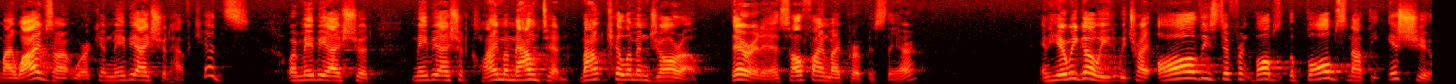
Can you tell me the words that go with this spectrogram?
my wives aren't working. Maybe I should have kids. Or maybe I should maybe I should climb a mountain, Mount Kilimanjaro. There it is. I'll find my purpose there. And here we go. We, we try all these different bulbs. The bulb's not the issue.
